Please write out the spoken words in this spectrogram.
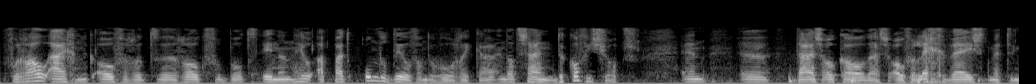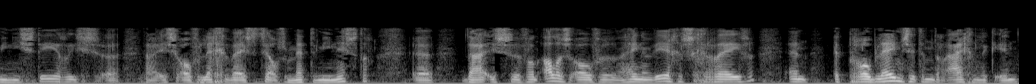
Vooral eigenlijk over het rookverbod in een heel apart onderdeel van de horeca. En dat zijn de coffeeshops. En eh, daar is ook al daar is overleg geweest met de ministeries. eh, daar is overleg geweest zelfs met de minister. Eh, daar is van alles over heen en weer geschreven. En het probleem zit hem er eigenlijk in.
